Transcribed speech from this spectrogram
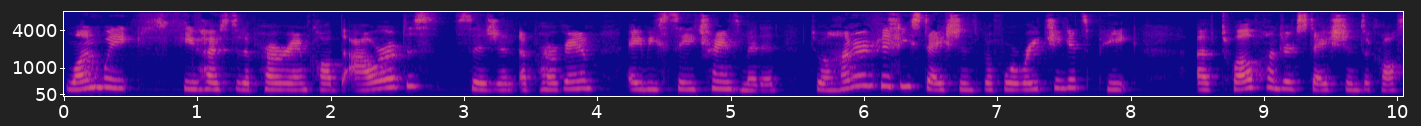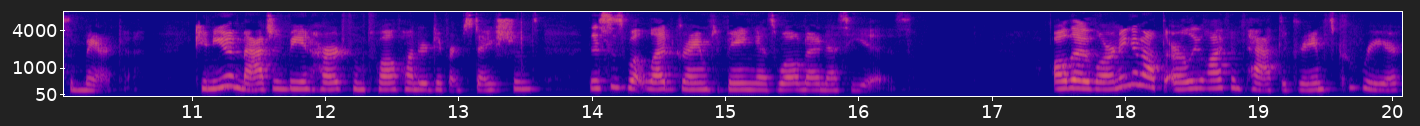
One week, he hosted a program called The Hour of Decision, a program ABC transmitted to 150 stations before reaching its peak of 1,200 stations across America. Can you imagine being heard from 1,200 different stations? This is what led Graham to being as well known as he is. Although learning about the early life and path of Graham's career,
